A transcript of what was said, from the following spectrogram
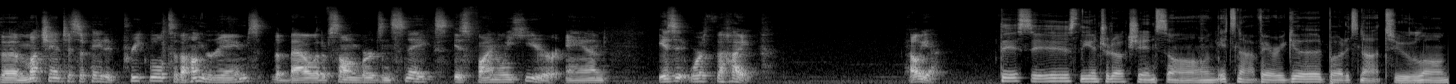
The much anticipated prequel to The Hunger Games, The Ballad of Songbirds and Snakes, is finally here, and is it worth the hype? Hell yeah. This is the introduction song. It's not very good, but it's not too long.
